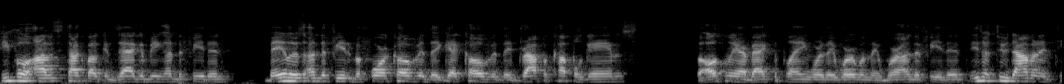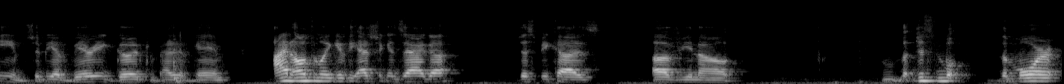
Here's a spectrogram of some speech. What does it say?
people obviously talk about Gonzaga being undefeated. Baylor's undefeated before COVID. They get COVID, they drop a couple games, but ultimately are back to playing where they were when they were undefeated. These are two dominant teams. Should be a very good competitive game. I'd ultimately give the edge to Gonzaga just because of, you know, just mo- the more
